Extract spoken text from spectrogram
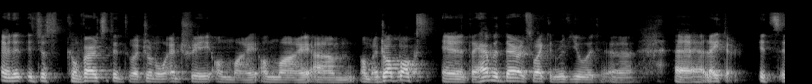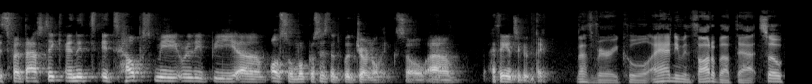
and it, it, just converts it into a journal entry on my on my um, on my dropbox and i have it there so i can review it uh, uh, later it's it's fantastic and it it helps me really be um, also more consistent with journaling so um, i think it's a good thing that's very cool. I hadn't even thought about that. So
